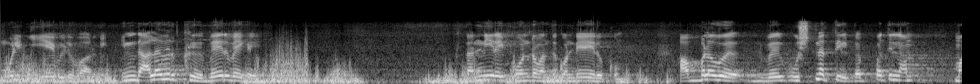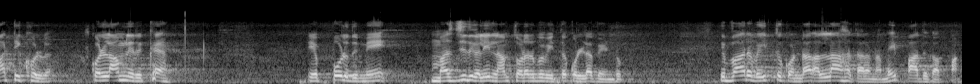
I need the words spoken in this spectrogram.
மூழ்கியே விடுவார்கள். இந்த அளவிற்கு வேர்வைகள் தண்ணீரை போன்று வந்து கொண்டே இருக்கும். அவ்வளவு வெ- உஷ்ணத்தில் வெப்பத்தில் நாம் மாட்டிக்கொள்ள கொள்ளாமல் இருக்க எப்பொழுதுமே மஸ்ஜிதுகளில் நாம் தொடர்பு வைத்துக் கொள்ள வேண்டும். இவ்வாறு வைத்து கொண்டால் அல்லாஹால நம்மை பாதுகாப்பான்.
